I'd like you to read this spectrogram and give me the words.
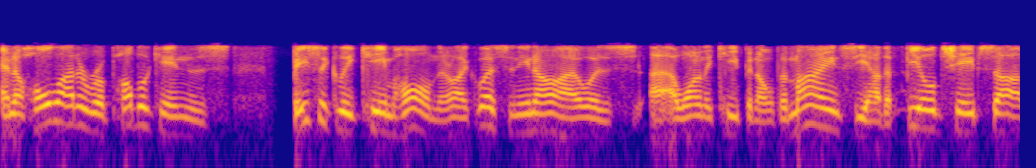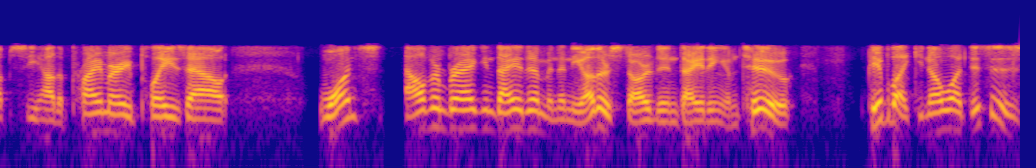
and a whole lot of Republicans basically came home. They're like, "Listen, you know, I was I wanted to keep an open mind, see how the field shapes up, see how the primary plays out." Once Alvin Bragg indicted him, and then the others started indicting him too, people like, you know what, this is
